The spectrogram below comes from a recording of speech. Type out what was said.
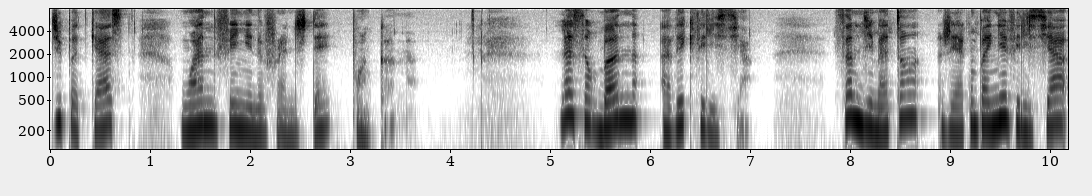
du podcast onethinginafrenchday.com. La Sorbonne avec Félicia. Samedi matin, j'ai accompagné Félicia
